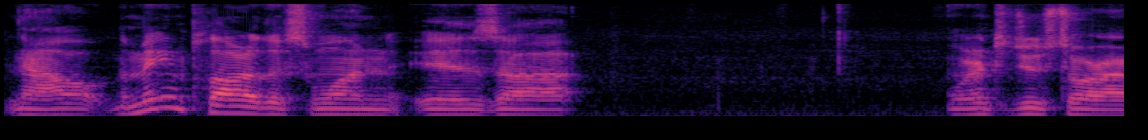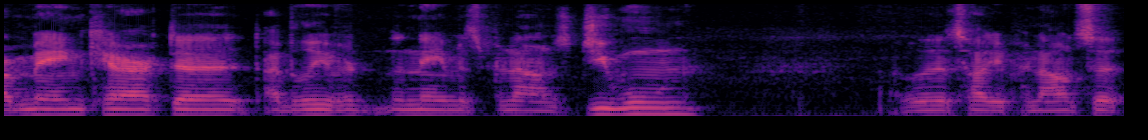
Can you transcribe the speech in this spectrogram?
Now, the main plot of this one is uh, we're introduced to our main character. I believe the name is pronounced Jiwoon. I believe that's how you pronounce it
